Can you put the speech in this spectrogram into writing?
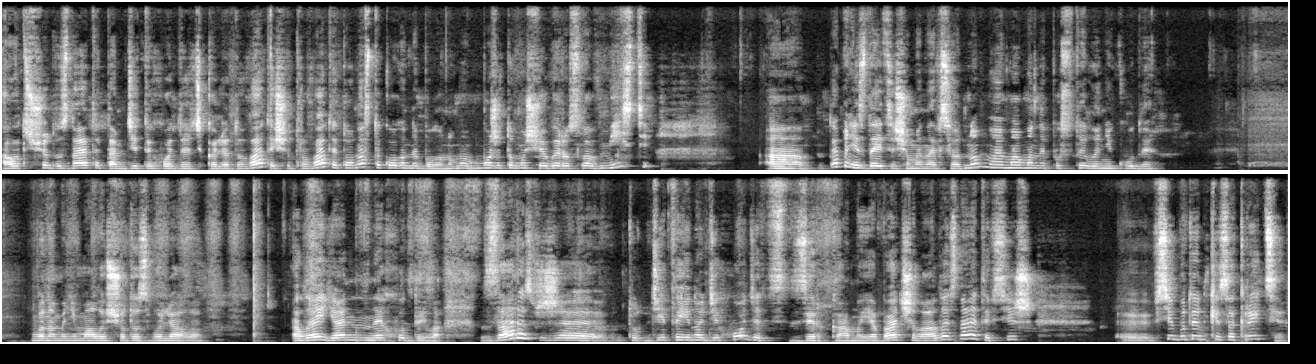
А от щодо, знаєте, там діти ходять колядувати, щедрувати, то у нас такого не було. Ну, може, тому що я виросла в місті. А, та мені здається, що мене все одно моя мама не пустила нікуди. Вона мені мало що дозволяла. Але я не ходила. Зараз вже тут діти іноді ходять з зірками, я бачила, але знаєте, всі ж е, всі будинки закриті.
